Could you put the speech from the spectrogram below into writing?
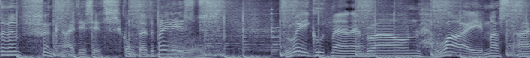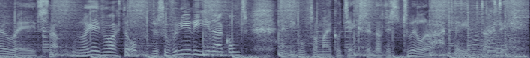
FM Funk Night is dit. Komt uit de playlist. Ray Goodman en Brown, Why Must I Wait? Nou, nog even wachten op de souvenir die hierna komt. En die komt van Michael Jackson, dat is Twiller 82.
